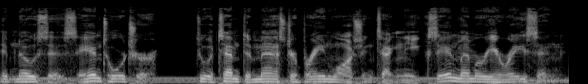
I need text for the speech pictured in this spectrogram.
hypnosis, and torture to attempt to master brainwashing techniques and memory erasing.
